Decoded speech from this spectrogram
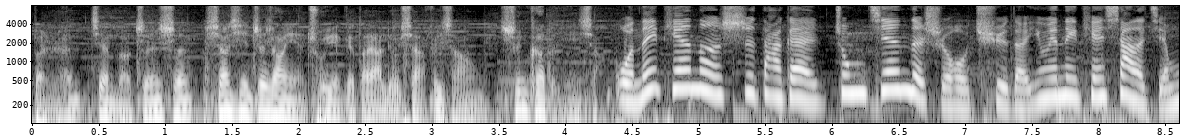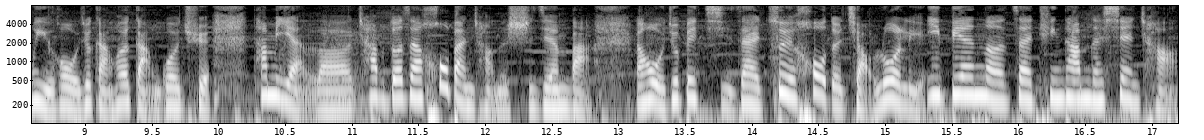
本人，见到真身。相信这场演出也给大家留下非常深刻的印象。我那天呢是大概中间的时候去的，因为那天下了节目以后，我就赶快赶过去。他们演了差不多在后半场的时间吧，然后我就被挤在最后的角落里，一边呢在听他们的现场，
